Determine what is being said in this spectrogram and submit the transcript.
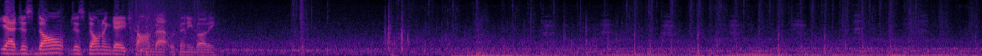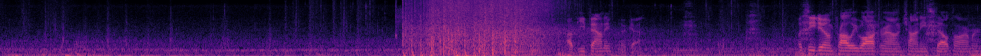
Yeah, just don't just don't engage combat with anybody. You found him? Okay. What's he doing? Probably walking around in Chinese stealth armor.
